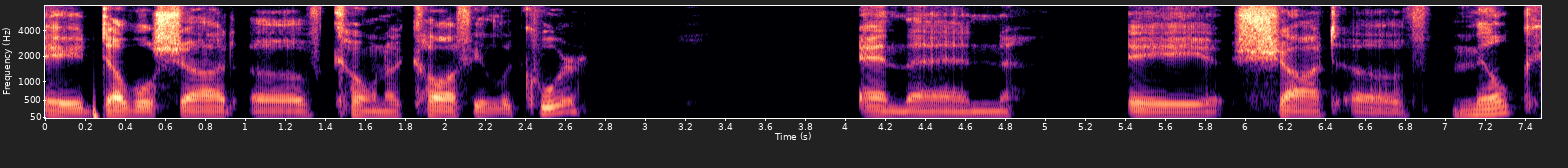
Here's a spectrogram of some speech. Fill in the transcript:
a double shot of Kona coffee liqueur, and then a shot of milk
